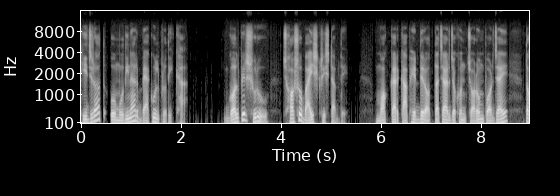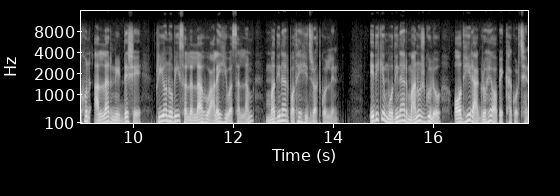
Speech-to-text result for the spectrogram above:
হিজরত ও মদিনার ব্যাকুল প্রতীক্ষা। গল্পের শুরু ছশো বাইশ খ্রিস্টাব্দে। মক্কার কাফেরদের অত্যাচার যখন চরম পর্যায়ে, তখন আল্লাহর নির্দেশে প্রিয় নবী সাল্লাল্লাহু আলহি ওয়াসাল্লাম মদিনার পথে হিজরত করলেন। এদিকে মদিনার মানুষগুলো অধীর আগ্রহে অপেক্ষা করছেন।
